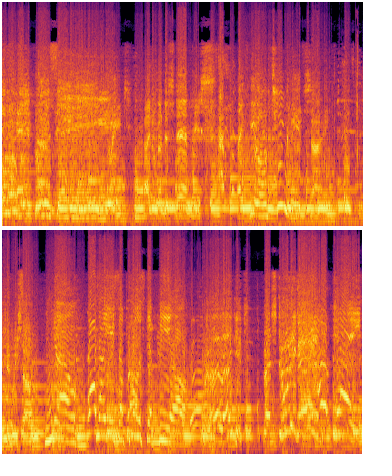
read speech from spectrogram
in the deep blue sea. I don't understand this. I feel all tingly inside. Should we stop? No, that's how you're supposed to feel. Well, I like it. Let's do it again! Okay.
